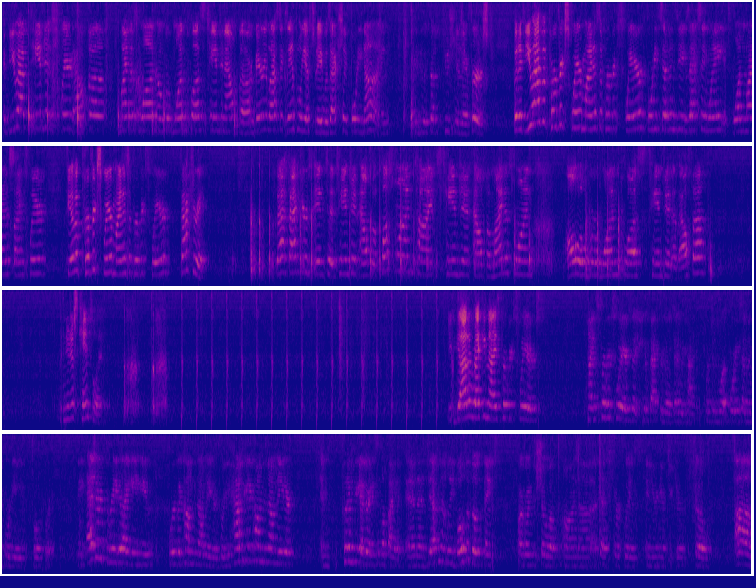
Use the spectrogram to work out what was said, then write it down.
If you have tangent squared alpha minus 1 over 1 plus tangent alpha, our very last example yesterday was actually 49. I can do a substitution in there first. But if you have a perfect square minus a perfect square, 47 is the exact same way. It's 1 minus sine squared. If you have a perfect square minus a perfect square, factor it. That factors into tangent alpha plus 1 times tangent alpha minus 1 all over 1 plus tangent of alpha. Then you just cancel it. You've got to recognize perfect squares minus perfect squares that you can factor those every time, which is what 47 and 48 both were. The other three that I gave you were the common denominators, where you have to get a common denominator and put them together and simplify it. And uh, definitely both of those things are going to show up on uh, a test or quiz in your near future. So, um,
